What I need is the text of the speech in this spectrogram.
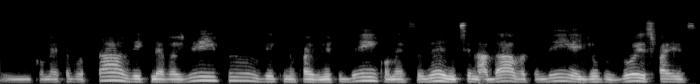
e começa a gostar, ver que leva jeito, ver que não faz muito bem, começa, né? Você nadava também, aí junta os dois, faz,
